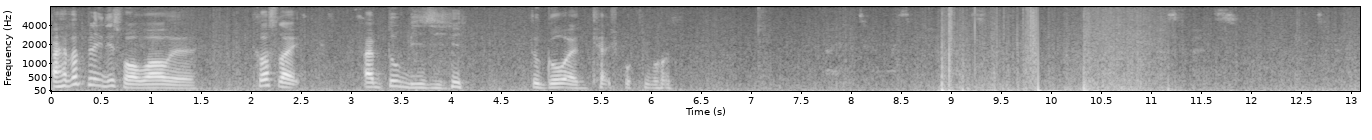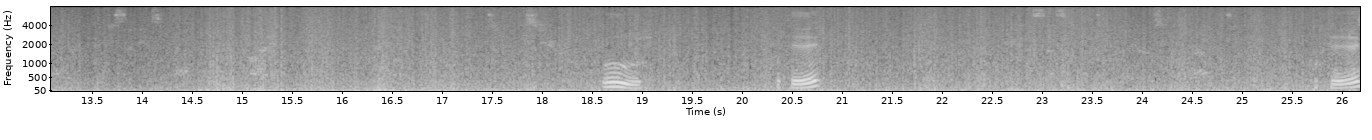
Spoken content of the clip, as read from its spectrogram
I haven't played this for a while eh. Cause like I'm too busy to go and catch Pokemon. Ooh. Okay. Okay.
